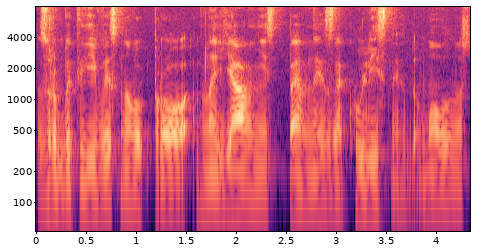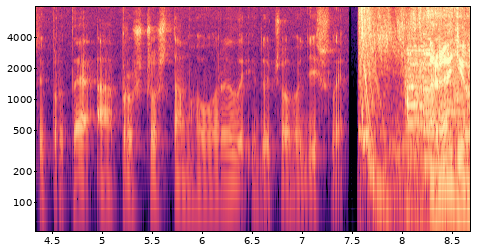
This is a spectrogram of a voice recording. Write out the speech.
зробити її висновок про наявність певних закулісних домовленостей про те, а про що ж там говорили і до чого дійшли. Радіо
